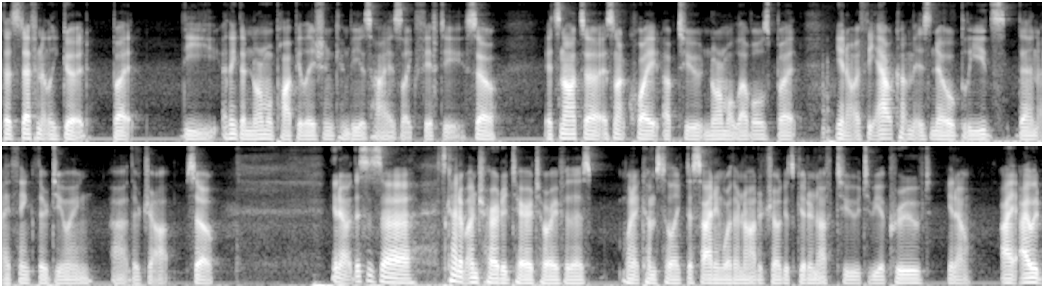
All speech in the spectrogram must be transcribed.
that's definitely good, but the I think the normal population can be as high as like 50. So it's not uh, it's not quite up to normal levels, but you know if the outcome is no bleeds, then I think they're doing uh, their job. So, you know, this is uh, it's kind of uncharted territory for this when it comes to like deciding whether or not a drug is good enough to to be approved. You know, I I would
